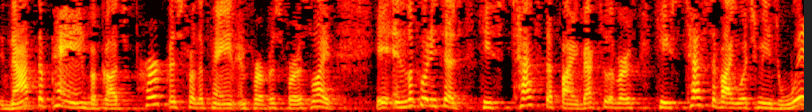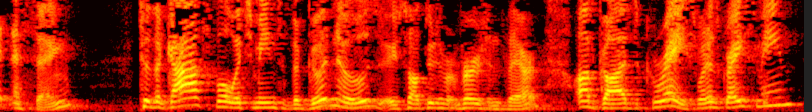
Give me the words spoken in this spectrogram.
Not the pain, but God's purpose for the pain and purpose for his life. And look what he says. He's testifying, back to the verse, he's testifying, which means witnessing, to the gospel, which means the good news, you saw two different versions there, of God's grace. What does grace mean?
